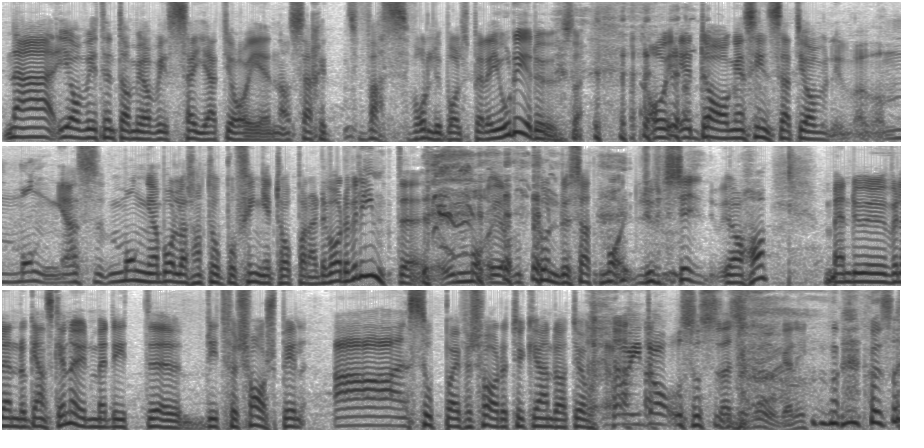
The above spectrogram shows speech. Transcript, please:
nej, jag vet inte om jag vill säga att jag är någon särskilt vass volleybollspelare. Jo, det är du. Så, och dagens insats, jag, många, många bollar som tog på fingertopparna, det var det väl inte? Och jag kunde satt, du, jaha, men du är väl ändå ganska nöjd med ditt, uh, ditt försvarsspel? Ah, sopa i försvaret tycker jag ändå att jag var. Och så, så, och, så,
